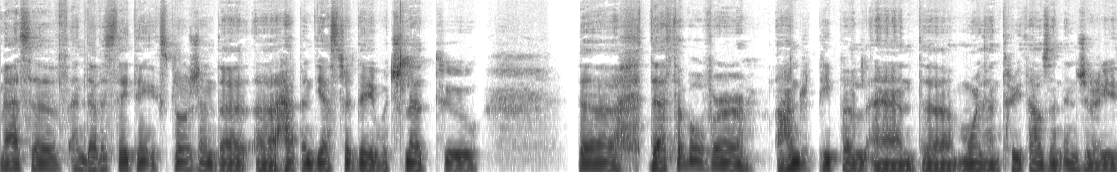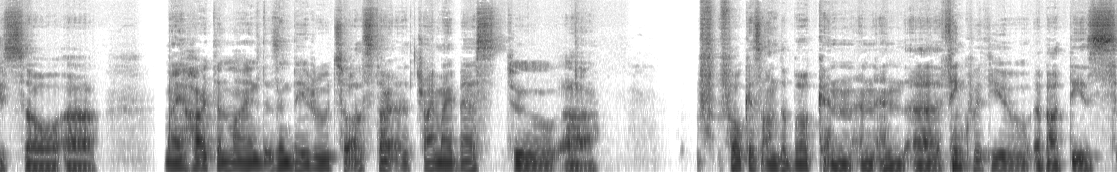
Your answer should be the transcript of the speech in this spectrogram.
massive and devastating explosion that uh, happened yesterday, which led to the death of over 100 people and uh, more than 3,000 injuries. So, uh, my heart and mind is in Beirut, so I'll start uh, try my best to uh, f- focus on the book and and, and uh, think with you about these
